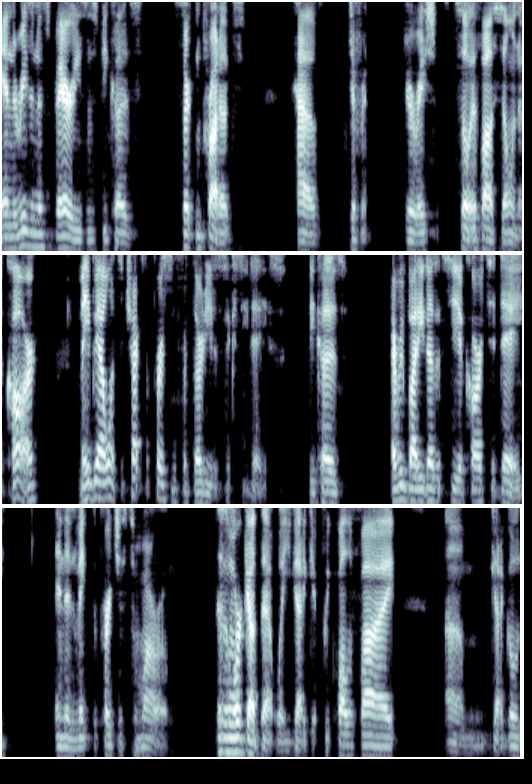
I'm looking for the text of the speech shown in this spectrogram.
And the reason this varies is because certain products have different durations. So if I was selling a car, maybe I want to track the person for 30 to 60 days because everybody doesn't see a car today and then make the purchase tomorrow. It doesn't work out that way. You got to get pre-qualified. Um, you got to go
